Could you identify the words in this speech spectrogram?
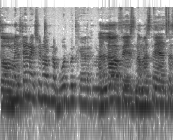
तो तो मिलते हैं नेक्स्ट वीडियो में अपना बहुत बहुत ख्याल रखना। अल्लाह हाफिज, नमस्ते एंड सत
